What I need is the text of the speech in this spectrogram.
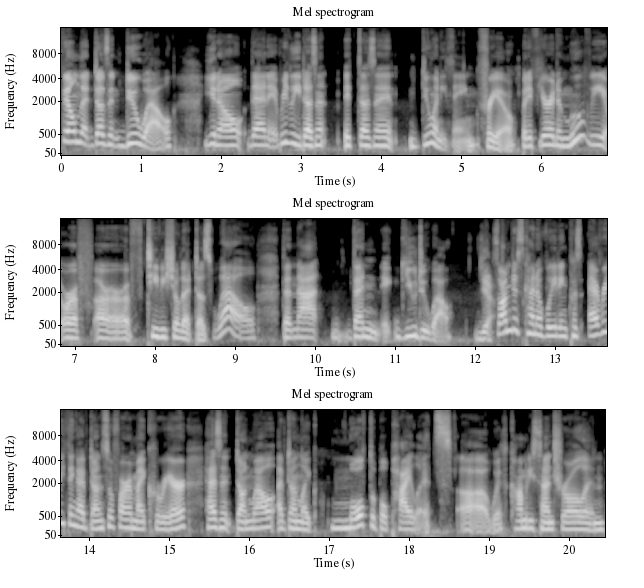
film that doesn't do well, you know, then it really doesn't. It doesn't do anything for you. But if you're in a movie or a, f- or a TV show that does well, then that then it- you do well. Yeah. So I'm just kind of waiting because everything I've done so far in my career hasn't done well. I've done like multiple pilots uh, with Comedy Central and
